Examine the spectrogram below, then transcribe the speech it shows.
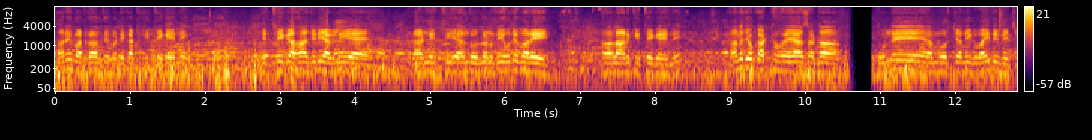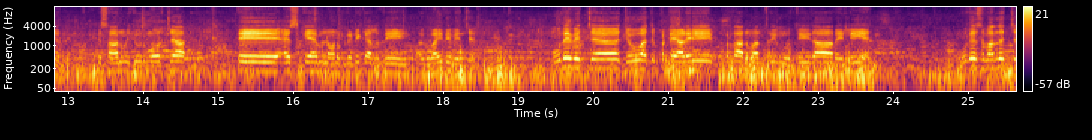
ਸਾਰੇ ਬਾਰਡਰਾਂ ਤੇ ਵੱਡੇ ਇਕੱਠ ਕੀਤੇ ਗਏ ਨੇ। ਜਿੱਥੇ ਗਾਹਾਂ ਜਿਹੜੀ ਅਗਲੀ ਹੈ ਰਣਨੀਤੀ ਅੰਦੋਲਨ ਦੀ, ਉਹਦੇ ਬਾਰੇ ਐਲਾਨ ਕੀਤੇ ਗਏ ਨੇ। ਕੱਲ ਜੋ ਇਕੱਠ ਹੋਇਆ ਸਾਡਾ ਦੋਨੇ ਮੋਰਚਿਆਂ ਦੀ ਅਗਵਾਈ ਦੇ ਵਿੱਚ, ਕਿਸਾਨ ਮਜ਼ਦੂਰ ਮੋਰਚਾ ਤੇ ਐਸਕੇਐਮ ਨਾਨ ਪੋਲੀਟੀਕਲ ਦੀ ਅਗਵਾਈ ਦੇ ਵਿੱਚ, ਉਹਦੇ ਵਿੱਚ ਜੋ ਅੱਜ ਪਟਿਆਲੇ ਪ੍ਰਧਾਨ ਮੰਤਰੀ ਮੋਦੀ ਦਾ ਰੈਲੀ ਹੈ, ਉਹਦੇ ਸਬੰਧ ਚ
